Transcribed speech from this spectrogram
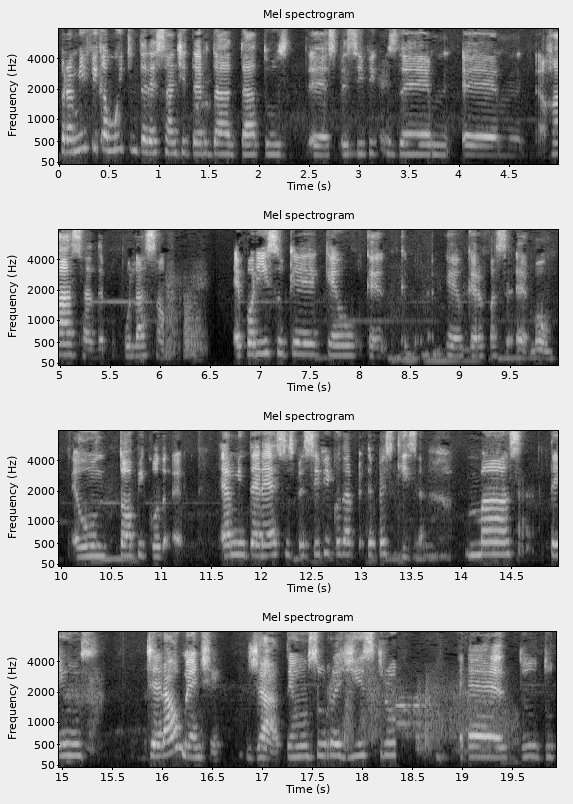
para mim fica muito interessante ter dados é, específicos de é, raça, de população. É por isso que, que, eu, que, que eu quero fazer. É, bom, é um tópico, é um interesse específico da, de pesquisa, mas tem uns, geralmente, já tem um registro é, do, do,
